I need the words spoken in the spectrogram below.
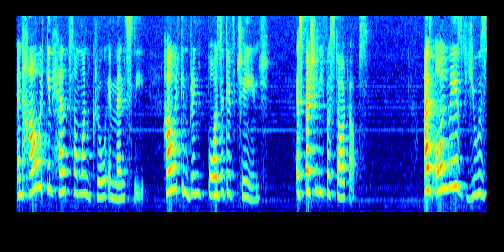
and how it can help someone grow immensely, how it can bring positive change, especially for startups. I've always used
